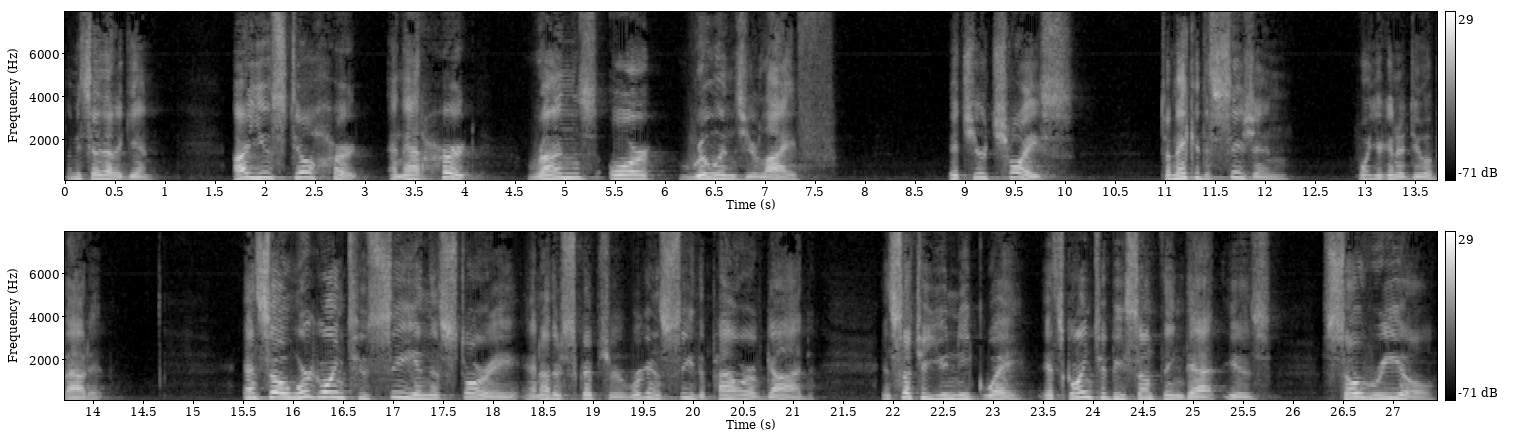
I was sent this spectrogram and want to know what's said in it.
Let me say that again. Are you still hurt? And that hurt runs or ruins your life. It's your choice to make a decision what you're going to do about it. And so we're going to see in this story and other scripture, we're going to see the power of God in such a unique way. It's going to be something that is so real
